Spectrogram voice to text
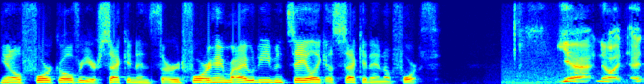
you know, fork over your second and third for him. I would even say like a second and a fourth. Yeah, no, I, I,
